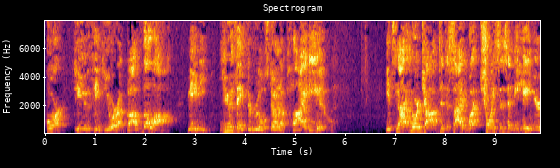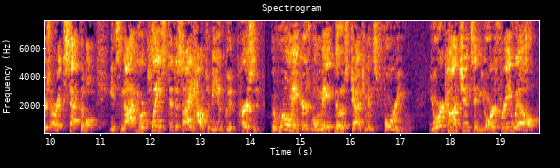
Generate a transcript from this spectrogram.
Or do you think you're above the law? Maybe you think the rules don't apply to you. It's not your job to decide what choices and behaviors are acceptable. It's not your place to decide how to be a good person. The rule makers will make those judgments for you. Your conscience and your free will,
